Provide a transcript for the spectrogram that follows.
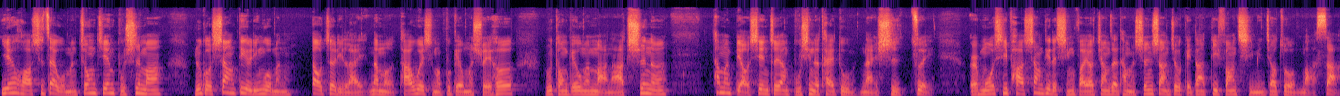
耶和华是在我们中间，不是吗？如果上帝领我们。到这里来，那么他为什么不给我们水喝，如同给我们马拿吃呢？他们表现这样不幸的态度，乃是罪。而摩西怕上帝的刑罚要降在他们身上，就给那地方起名叫做马萨，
